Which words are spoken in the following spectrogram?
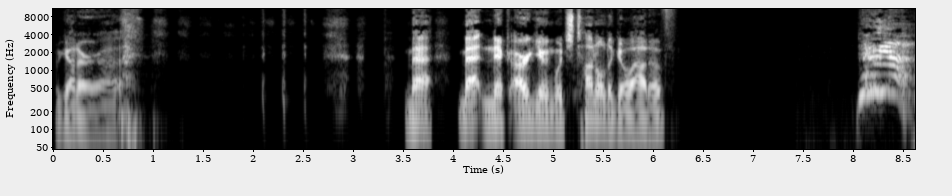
we got our uh, Matt, Matt and Nick arguing which tunnel to go out of. There ya!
